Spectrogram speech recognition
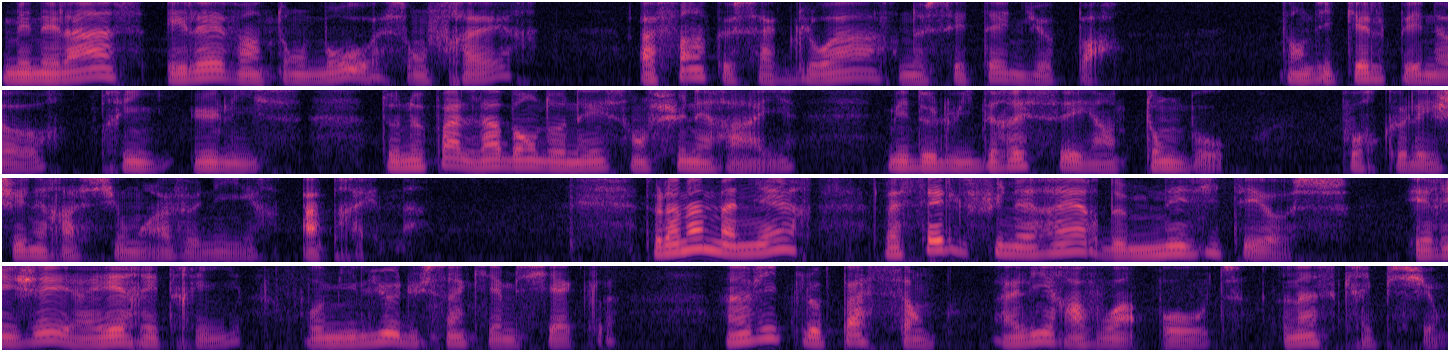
Ménélas élève un tombeau à son frère afin que sa gloire ne s'éteigne pas, tandis qu'Elpénor prie Ulysse de ne pas l'abandonner sans funérailles, mais de lui dresser un tombeau pour que les générations à venir apprennent. De la même manière, la stèle funéraire de Mnésithéos, érigée à Érétrie au milieu du 5e siècle, invite le passant à lire à voix haute l'inscription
